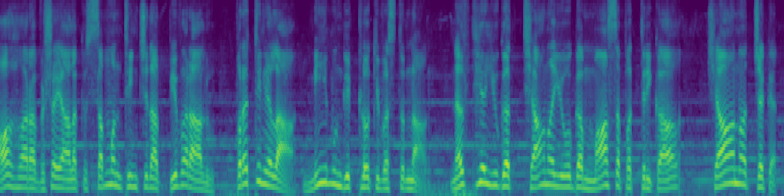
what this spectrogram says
ఆహార విషయాలకు సంబంధించిన వివరాలు ప్రతి నెల మీ ముంగిట్లోకి వస్తున్న నవ్యయుగ ధ్యానయోగ మాసపత్రిక ధ్యాన జగత్.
